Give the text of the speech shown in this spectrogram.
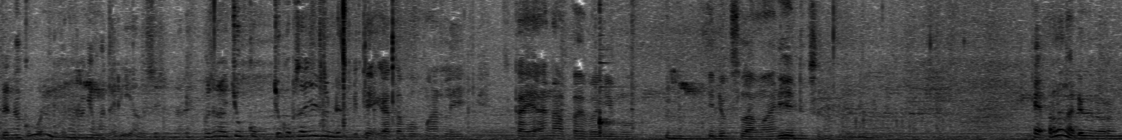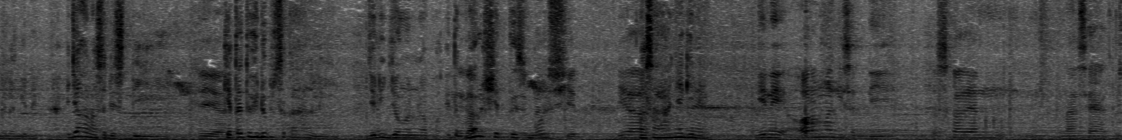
Dan aku kan bukan orang yang material sih sebenarnya. Masalah cukup, cukup saja sudah gitu. Kayak kata Bob Marley, kekayaan apa bagimu? Hidup selamanya. Hidup selama. Kayak pernah nggak dengar orang bilang gini? "Eh, janganlah sedih-sedih. Iya. Kita tuh hidup sekali. Jadi jangan apa? Itu Enggak, bullshit tuh sebenarnya. Bullshit. Ya, Masalahnya gini. Gini, orang lagi sedih, terus kalian nasihati.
